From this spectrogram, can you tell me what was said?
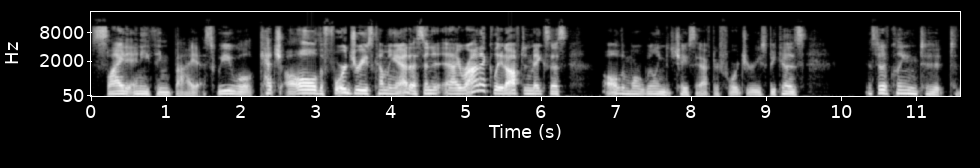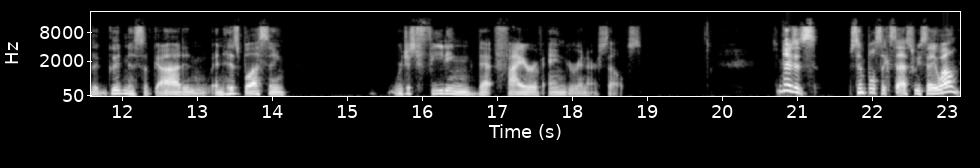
slide anything by us. We will catch all the forgeries coming at us. And ironically, it often makes us all the more willing to chase after forgeries because instead of clinging to, to the goodness of God and, and His blessing, we're just feeding that fire of anger in ourselves. Sometimes it's simple success. We say, well,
